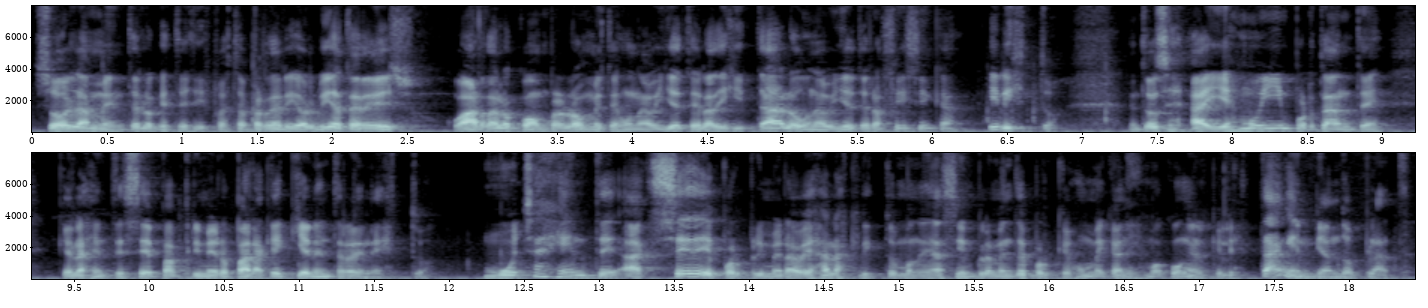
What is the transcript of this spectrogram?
solamente lo que estés dispuesto a perder y olvídate de eso. Guárdalo, cómpralo, metes en una billetera digital o una billetera física y listo. Entonces ahí es muy importante que la gente sepa primero para qué quiere entrar en esto. Mucha gente accede por primera vez a las criptomonedas simplemente porque es un mecanismo con el que le están enviando plata.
